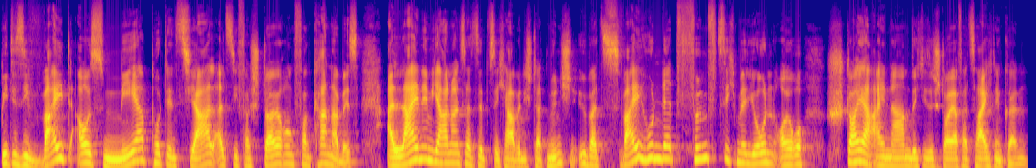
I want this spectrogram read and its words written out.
bietet sie weitaus mehr Potenzial als die Versteuerung von Cannabis. Allein im Jahr 1970 habe die Stadt München über 250 Millionen Euro Steuereinnahmen durch diese Steuer verzeichnen können.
